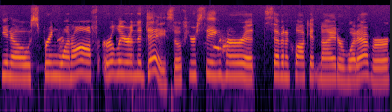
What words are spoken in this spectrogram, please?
you know, spring one off earlier in the day. So, if you're seeing her at seven o'clock at night or whatever,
